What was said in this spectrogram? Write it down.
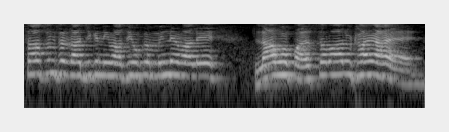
शासन से राज्य के निवासियों को मिलने वाले लाभों पर सवाल उठाया है।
